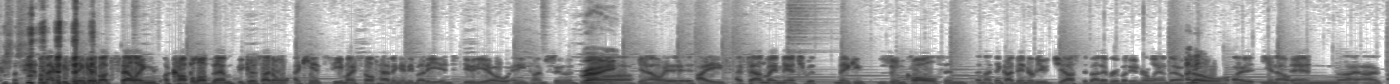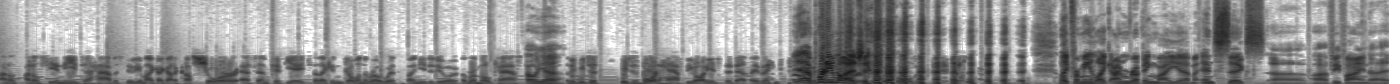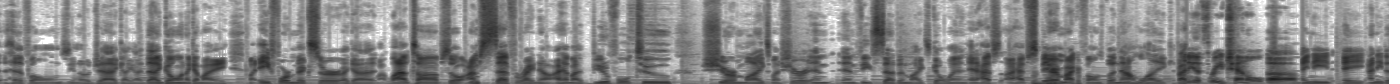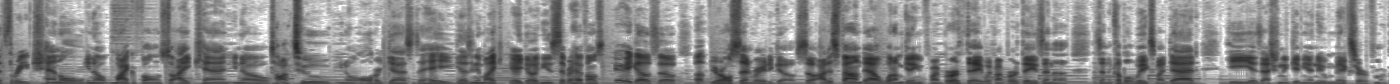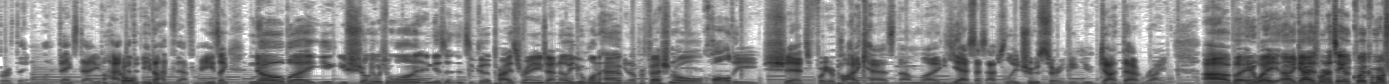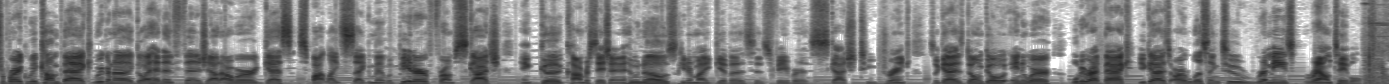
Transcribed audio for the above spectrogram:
I'm actually thinking about selling a couple of them because I don't I can't see myself having anybody in studio anytime soon. Right. Uh, you know, it, it, I I found my niche with making Zoom calls, and and I think I've interviewed just about everybody in Orlando. I mean- so I you know, and I, I I don't I don't see a need to have a studio mic. I got a couple Shure SM58s that I can go on the road with if I need to do a, a remote cast. Oh, yeah. But I think we just we just bored half the audience to death. I think. Yeah, pretty much. numbers and whistles and- like for me, like I'm repping my uh, my N6 uh, uh, Fifine uh, headphones, you know, jack. I got that going. I got my my A4 mixer. I got my laptop. So I'm set for right now. I have my beautiful two Shure mics, my Shure M- MV7 mics going, and I have I have spare microphones. But now I'm like, if I need a three channel, uh, I need a I need a three channel, you know, microphone so I can you know talk to you know all of our guests and say, hey, you guys need a mic? Here you go. You need separate headphones? Here you go. So up, you're all set and ready to go. So I just found out what I'm getting for my birthday, which my birthday is in a is in a couple of weeks. My dad, he is actually gonna give me a new mixer for my birthday, and I'm like, thanks, dad. You don't have Cool. to you don't have to do that for me. He's like, no, but you you show me what you want, and it's a, it's a good price range. I know you want to have you know professional quality shit for your podcast, and I'm like, yes, that's absolutely true, sir. You you got that right. Uh, but anyway, uh, guys, we're gonna take a quick commercial break. When we come back, we're gonna go ahead and finish out our guest spotlight segment with Peter from Scotch and Good Conversation. And who knows, Peter might give us his favorite Scotch to drink. So, guys, don't go anywhere. We'll be right back. You guys are listening to Remy's Roundtable.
